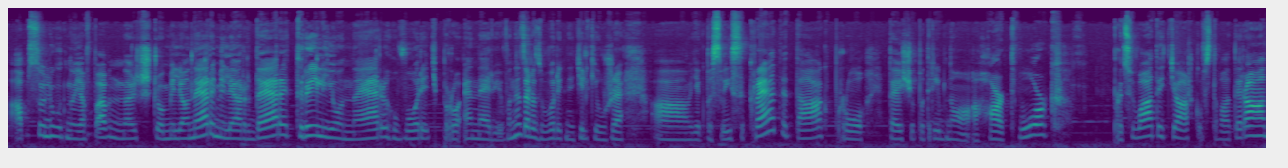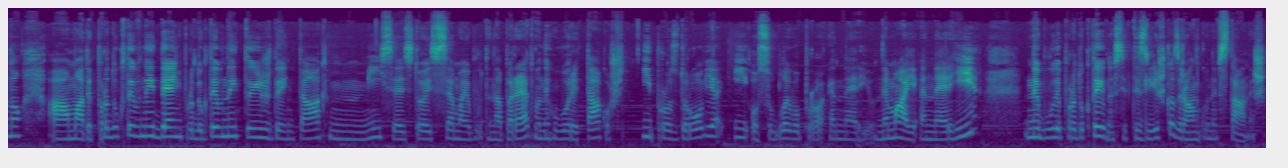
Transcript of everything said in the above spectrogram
абсолютно я впевнена, що мільйонери, мільярдери, трильйонери говорять про енергію. Вони зараз говорять не тільки вже е, якби свої секрети, так про те, що потрібно hard work, працювати тяжко, вставати рано, а мати продуктивний день, продуктивний тиждень, так місяць, тобто все має бути наперед. Вони говорять також і про здоров'я, і особливо про енергію. Немає енергії, не буде продуктивності. Ти з ліжка зранку не встанеш.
